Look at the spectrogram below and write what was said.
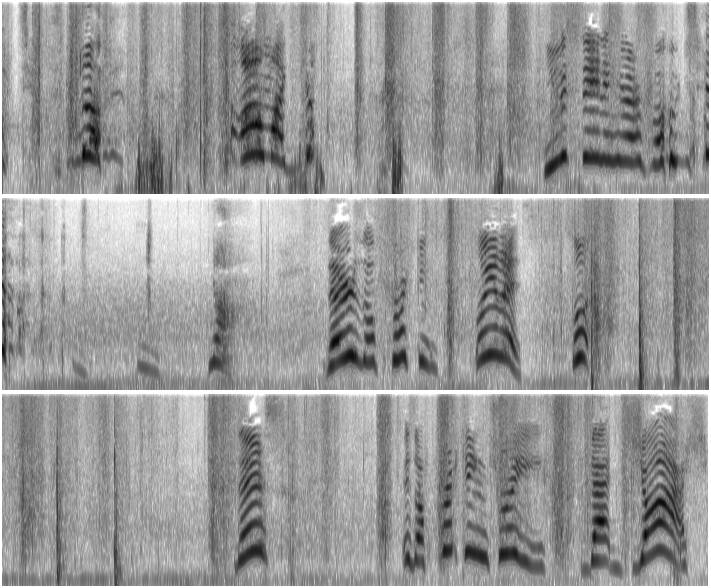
No! Oh my god! You standing here, folks. nah. There's a freaking. Look at this. Look. This is a freaking tree that Josh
